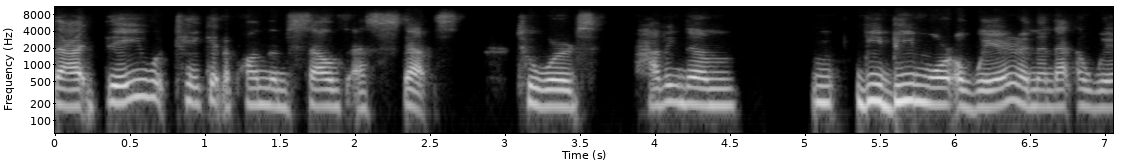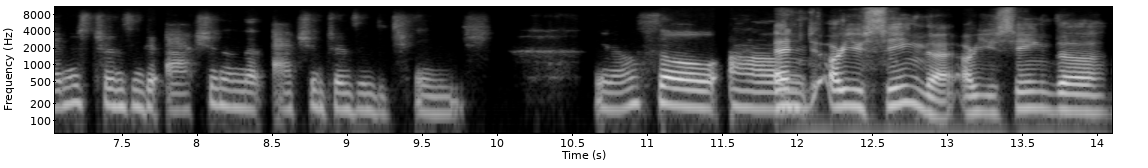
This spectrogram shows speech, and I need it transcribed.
that they would take it upon themselves as steps towards having them be, be more aware and then that awareness turns into action and that action turns into change you know? So um, and are you seeing that? Are you seeing the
